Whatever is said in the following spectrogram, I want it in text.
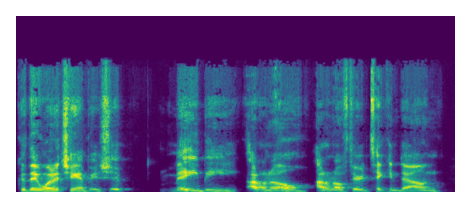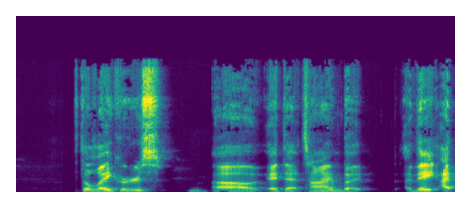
Could they win a championship? Maybe. I don't know. I don't know if they're taking down the Lakers mm-hmm. uh, at that time, but they I,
